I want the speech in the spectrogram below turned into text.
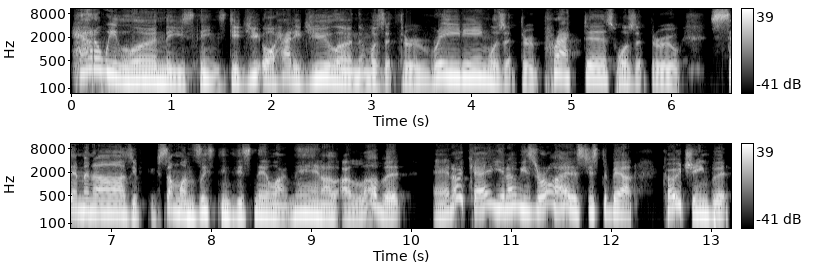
how do we learn these things? Did you, or how did you learn them? Was it through reading? Was it through practice? Was it through seminars? If, if someone's listening to this and they're like, man, I, I love it. And okay, you know, he's right. It's just about coaching, but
